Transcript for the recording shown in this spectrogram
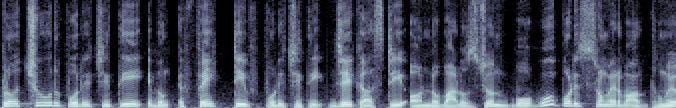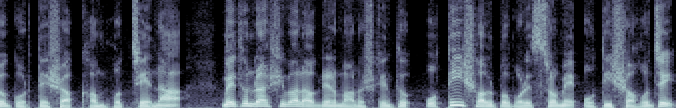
প্রচুর পরিচিতি এবং এফেক্টিভ পরিচিতি। যে কাজটি অন্য মানুষজন বহু পরিশ্রমের মাধ্যমেও করতে সক্ষম হচ্ছে না। মিথুন রাশি বা লগ্নের মানুষ কিন্তু অতি স্বল্প পরিশ্রমে, অতি সহজে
